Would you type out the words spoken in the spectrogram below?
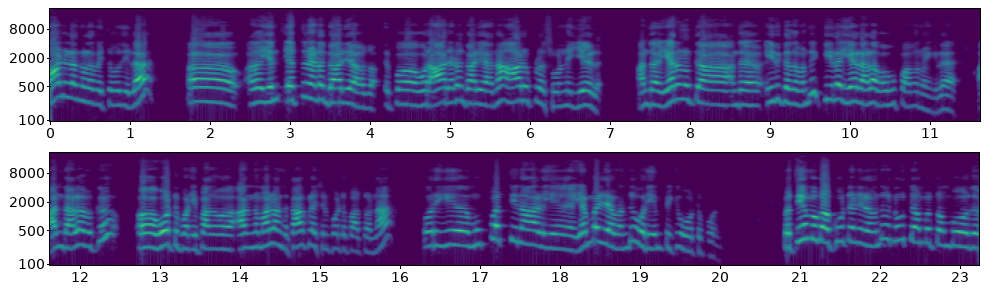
மாநிலங்களவை தொகுதியில் எத்தனை இடம் காலி ஆகுதோ இப்போ ஒரு ஆறு இடம் காலி ஆகுதுன்னா ஆறு ப்ளஸ் ஒன்று ஏழு. அந்த இரநூத்தி அந்த இருக்கிறத வந்து கீழே ஏழால் வகுப்பாங்கன்னு வைங்களேன் அந்த அளவுக்கு ஓட்டு போடணும். இப்போ அது அந்த மாதிரி அந்த கால்குலேஷன் போட்டு பார்த்தோம்னா ஒரு இ- முப்பத்தி நாலு எம்எல்ஏ வந்து ஒரு எம்பிக்கு ஓட்டு போடணும். இப்போ திமுக கூட்டணியில் வந்து நூற்றி ஐம்பத்தொம்போது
